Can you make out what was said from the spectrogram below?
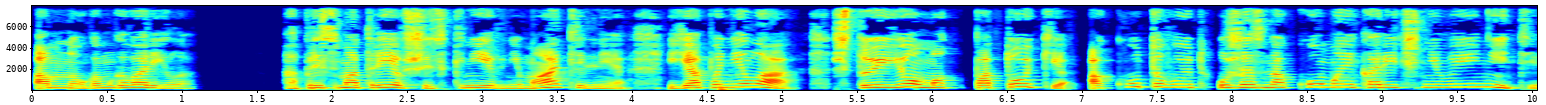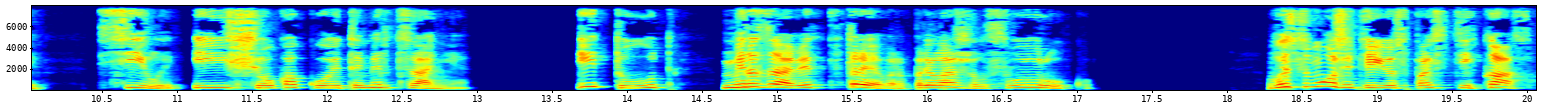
о многом говорила. А присмотревшись к ней внимательнее, я поняла, что ее потоки окутывают уже знакомые коричневые нити, силы и еще какое-то мерцание. И тут мерзавец Тревор приложил свою руку. Вы сможете ее спасти, Касп!»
